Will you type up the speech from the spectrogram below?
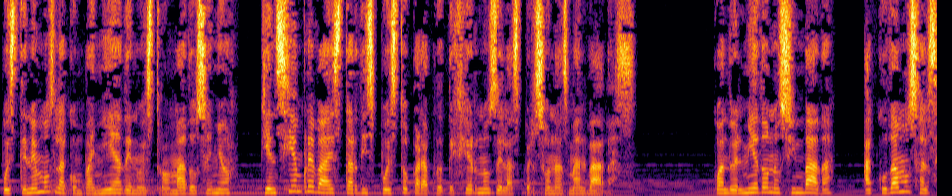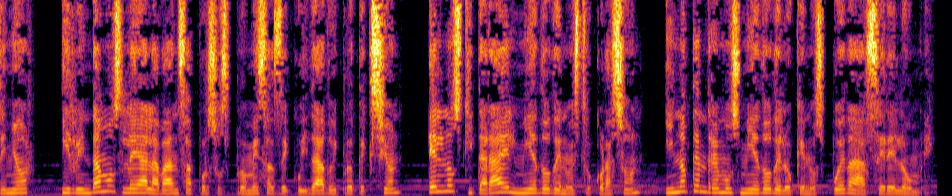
pues tenemos la compañía de nuestro amado Señor, quien siempre va a estar dispuesto para protegernos de las personas malvadas. Cuando el miedo nos invada, acudamos al Señor, y rindámosle alabanza por sus promesas de cuidado y protección, Él nos quitará el miedo de nuestro corazón, y no tendremos miedo de lo que nos pueda hacer el hombre.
